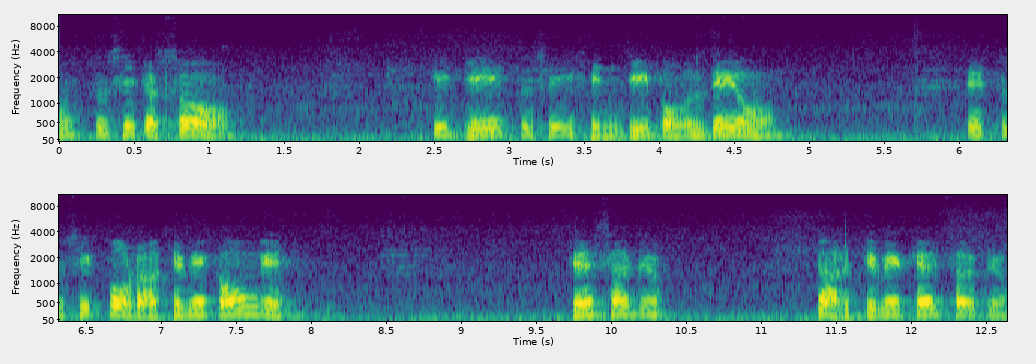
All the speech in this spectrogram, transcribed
ਹੁਣ ਤੁਸੀਂ ਦੱਸੋ ਕਿ ਜੇ ਤੁਸੀਂ ਹਿੰਦੀ ਬੋਲਦੇ ਹੋ, ਤੇ ਤੁਸੀਂ ਘੋੜਾ ਕਿਵੇਂ ਕਹੋਗੇ? ਕਹਿ ਸਕਦੇ ਹੋ। ਘਰ ਕਿਵੇਂ ਕਹਿ ਸਕਦੇ ਹੋ?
